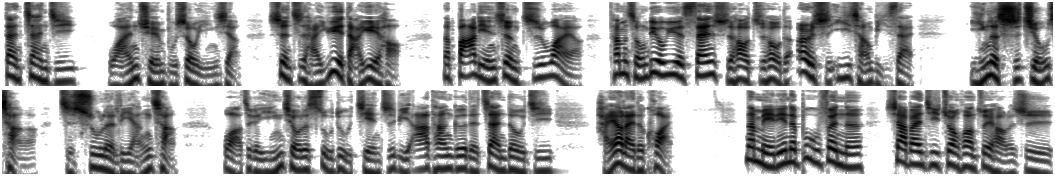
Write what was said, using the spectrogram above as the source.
但战绩完全不受影响，甚至还越打越好。那八连胜之外啊，他们从六月三十号之后的二十一场比赛。赢了十九场啊，只输了两场，哇！这个赢球的速度简直比阿汤哥的战斗机还要来得快。那美联的部分呢？下半季状况最好的是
